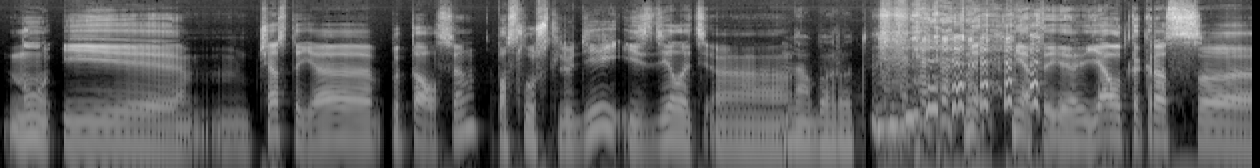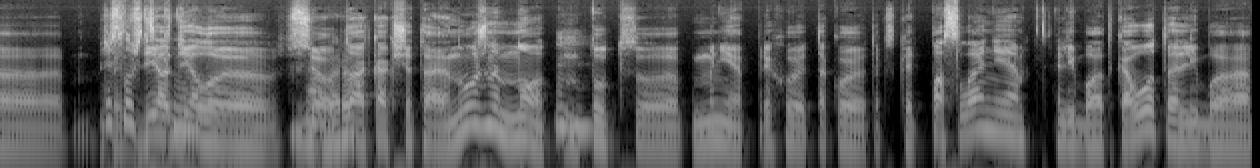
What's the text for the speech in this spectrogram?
Ну и часто я пытался послушать людей и сделать... Э... Наоборот. Нет, я вот как раз э, делаю все так, как считаю нужным, но тут э, мне приходит такое, так сказать, послание либо от кого-то, либо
